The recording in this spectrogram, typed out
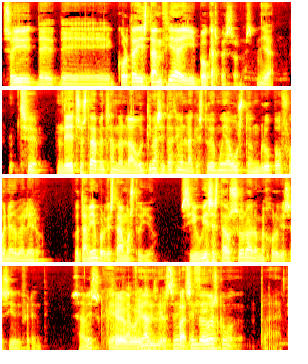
Soy de, de corta distancia y pocas personas. Ya. Sí. De hecho, estaba pensando en la última situación en la que estuve muy a gusto en grupo fue en el velero. O también porque estábamos tú y yo. Si hubiese estado solo, a lo mejor hubiese sido diferente. ¿Sabes? Que Creo al final, siendo dos, como. Para ti.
